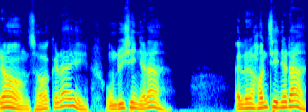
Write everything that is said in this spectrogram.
ransaker deg om du kjenner deg, eller han kjenner deg.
